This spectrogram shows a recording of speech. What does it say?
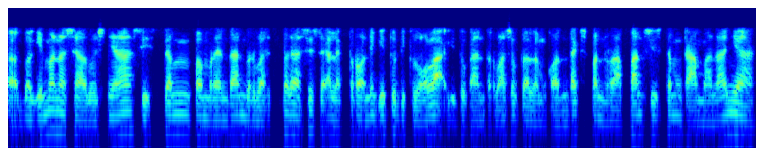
uh, bagaimana seharusnya sistem pemerintahan berbasis elektronik itu dikelola gitu kan termasuk dalam konteks penerapan sistem keamanannya.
